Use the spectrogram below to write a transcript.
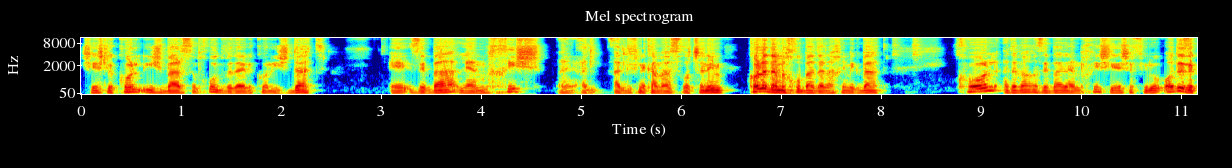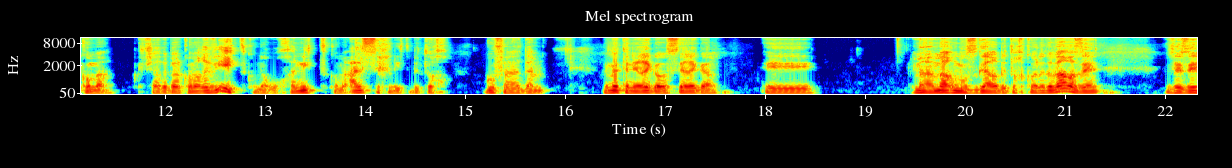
שיש לכל איש בעל סמכות, ודאי לכל איש דת, אה, זה בא להמחיש, עד, עד לפני כמה עשרות שנים, כל אדם מכובד הלך עם מגבעת. כל הדבר הזה בא להמחיש שיש אפילו עוד איזה קומה, אפשר לדבר על קומה רביעית, קומה רוחנית, קומה על שכלית בתוך גוף האדם. באמת אני רגע עושה רגע אה, מאמר מוסגר בתוך כל הדבר הזה, וזה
